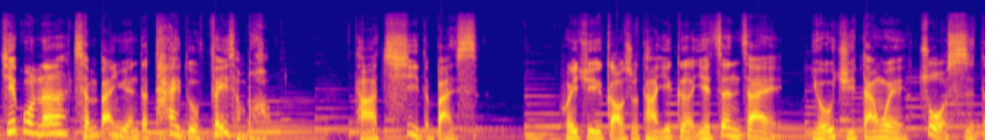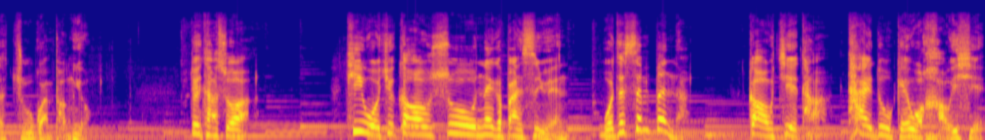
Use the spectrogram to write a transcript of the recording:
结果呢，承办员的态度非常不好，他气得半死，回去告诉他一个也正在邮局单位做事的主管朋友，对他说啊，替我去告诉那个办事员我的身份呢，告诫他态度给我好一些。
